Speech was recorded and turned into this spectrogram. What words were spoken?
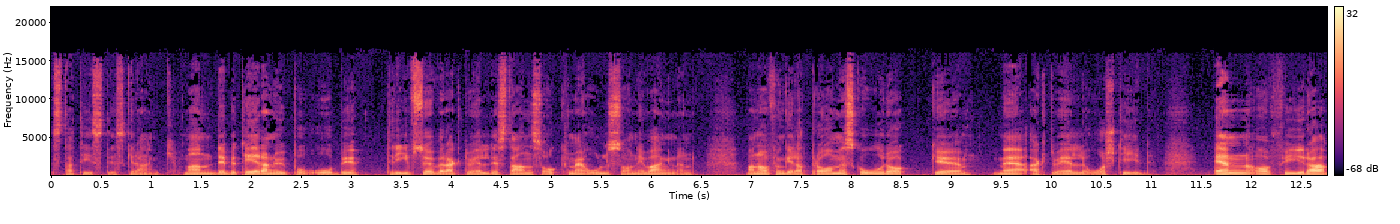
statistisk rank. Man debuterar nu på Åby Trivs över aktuell distans och med Olsson i vagnen. Man har fungerat bra med skor och eh, med aktuell årstid. En av fyra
